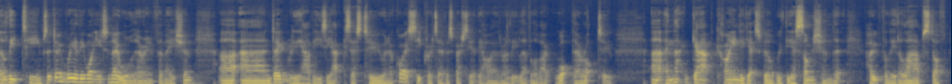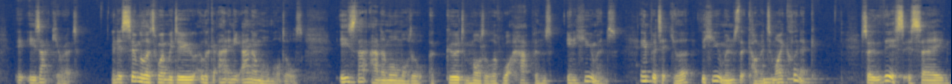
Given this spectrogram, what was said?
elite teams that don't really want you to know all their information uh, and don't really have easy access to and are quite secretive, especially at the higher elite level, about what they're up to. Uh, and that gap kind of gets filled with the assumption that hopefully the lab stuff is accurate. And it's similar to when we do look at any animal models. Is that animal model a good model of what happens in humans? In particular, the humans that come into my clinic. So this is saying,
